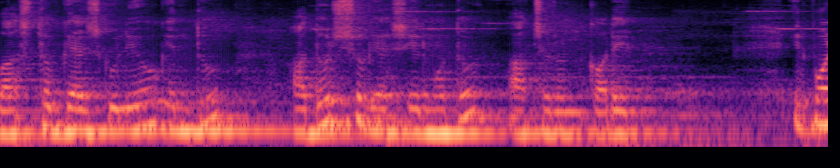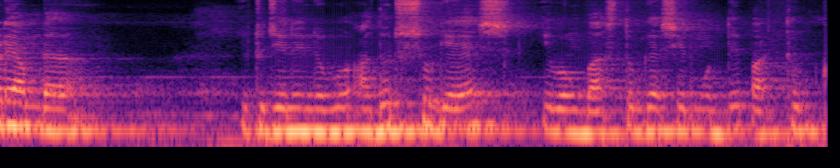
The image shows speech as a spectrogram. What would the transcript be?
বাস্তব গ্যাসগুলিও কিন্তু আদর্শ গ্যাসের মতো আচরণ করে। এরপরে আমরা একটু জেনে নেব আদর্শ গ্যাস এবং বাস্তব গ্যাসের মধ্যে পার্থক্য।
